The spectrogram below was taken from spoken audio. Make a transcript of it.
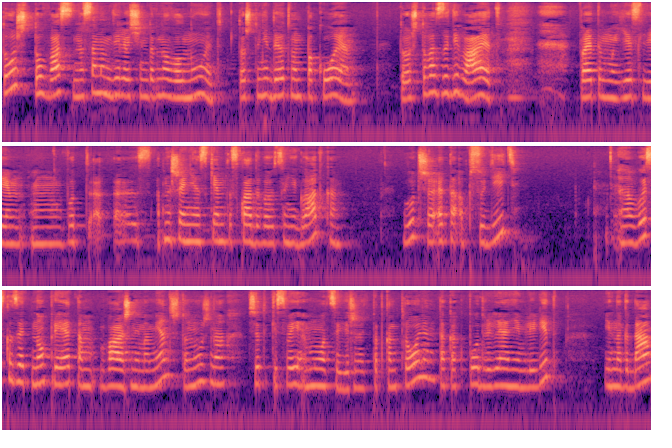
то, что вас на самом деле очень давно волнует, то, что не дает вам покоя, то, что вас задевает. Поэтому если вот э, э, отношения с кем-то складываются не гладко, лучше это обсудить, высказать, но при этом важный момент, что нужно все-таки свои эмоции держать под контролем, так как под влиянием лилит иногда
